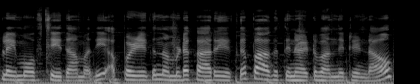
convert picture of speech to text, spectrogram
ഫ്ലെയിം ഓഫ് ചെയ്താൽ മതി. അപ്പോഴേക്കും നമ്മുടെ കറിയൊക്കെ പാകത്തിനായിട്ട് വന്നിട്ടുണ്ടാവും.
